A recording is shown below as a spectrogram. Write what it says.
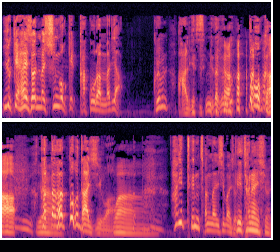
이렇게 해서 막 싱겁게 갖고 오란 말이야. 그러면 알겠습니다. 그리고 또 가. 야. 갔다가 또 다시 와. 와. 하여튼 장난 심하셨어. 그게 장난이 심하이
